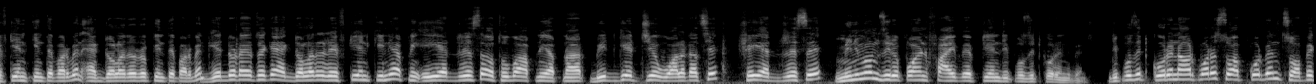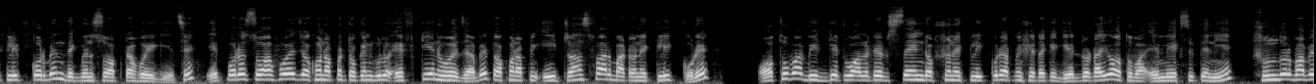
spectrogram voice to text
এফটিএন কিনতে পারবেন, এক ডলারেরও কিনতে পারবেন। গেট ডট থেকে এক ডলারের এফটিএন কিনে আপনি এই অ্যাড্রেসে অথবা আপনি আপনার বিটগেট যে ওয়ালেট আছে, সেই অ্যাড্রেসে minimum zero point five FTN deposit করে নেবেন। ডিপোজিট করে নেওয়ার পরে সোয়াপ করবেন সোয়াপে ক্লিক করবেন, দেখবেন সোয়াপটা হয়ে গিয়েছে। এরপরে সোয়াপ হয়ে যখন আপনার টোকেনগুলো এফটিএন হয়ে যাবে, তখন আপনি এই ট্রান্সফার বাটনে ক্লিক করে অথবা বিটগেট ওয়ালেটের সেন্ড অপশনে ক্লিক করে আপনি সেটাকে গেট ডট আইও অথবা এমএক্সিতে নিয়ে সুন্দরভাবে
